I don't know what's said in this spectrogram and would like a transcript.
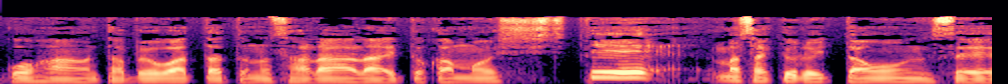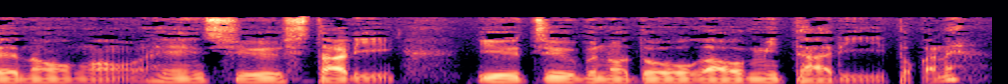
ご飯食べ終わった後の皿洗いとかもして、まあ先ほど言った音声の編集したり、YouTube の動画を見たりとかね。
